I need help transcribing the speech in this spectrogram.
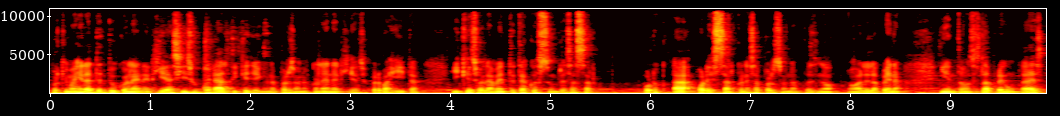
porque imagínate tú con la energía así súper alta y que llegue una persona con la energía súper bajita y que solamente te acostumbres a estar por, por, estar con esa persona, pues no, no vale la pena. Y entonces la pregunta es,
